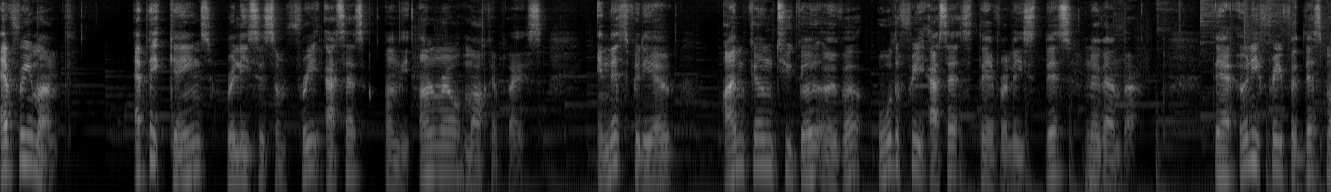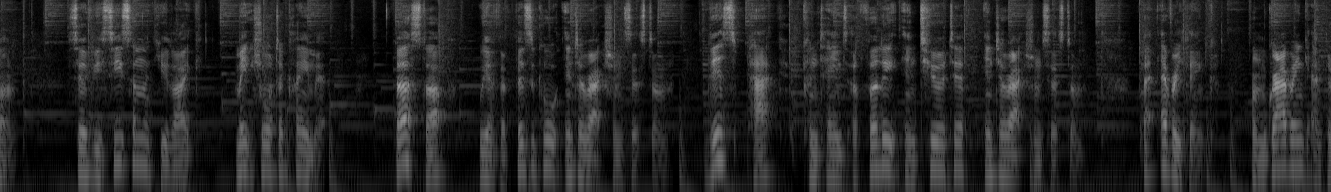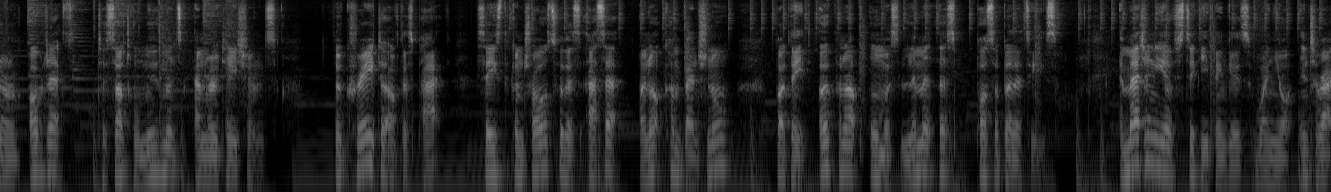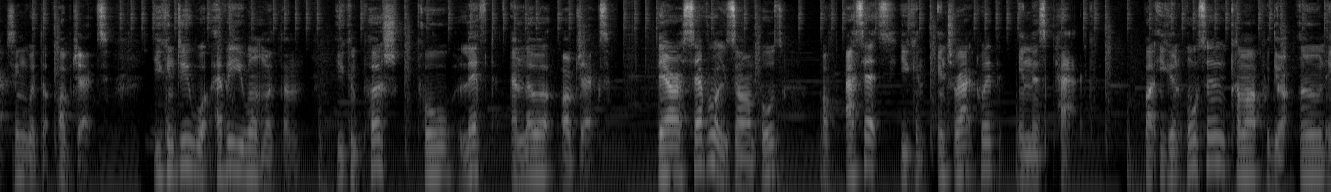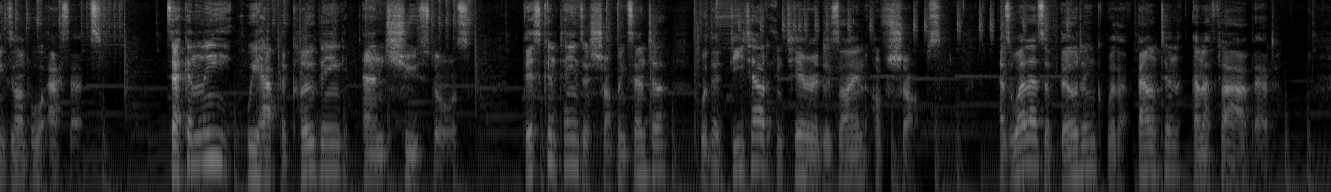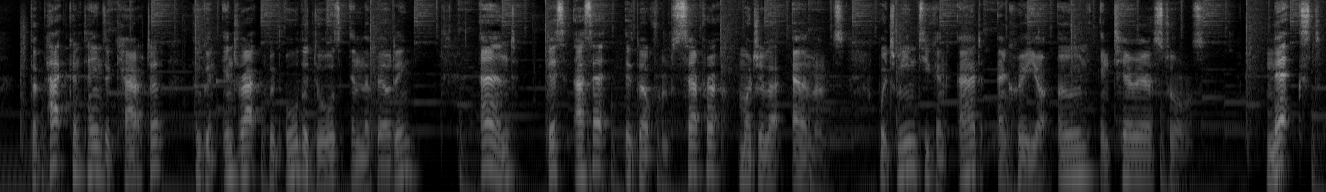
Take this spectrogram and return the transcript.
Every month, Epic Games releases some free assets on the Unreal Marketplace. In this video, I'm going to go over all the free assets they have released this November. They are only free for this month, so if you see something you like, make sure to claim it. First up, we have the Physical Interaction System. This pack contains a fully intuitive interaction system for everything, from grabbing and throwing objects to subtle movements and rotations. The creator of this pack says the controls for this asset are not conventional, but they open up almost limitless possibilities. Imagine you have sticky fingers when you're interacting with the object. You can do whatever you want with them. You can push, pull, lift, and lower objects. There are several examples of assets you can interact with in this pack, but you can also come up with your own example assets. Secondly, we have the clothing and shoe stores. This contains a shopping center with a detailed interior design of shops, as well as a building with a fountain and a flower bed. The pack contains a character who can interact with all the doors in the building, and this asset is built from separate modular elements, which means you can add and create your own interior stores. Next,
